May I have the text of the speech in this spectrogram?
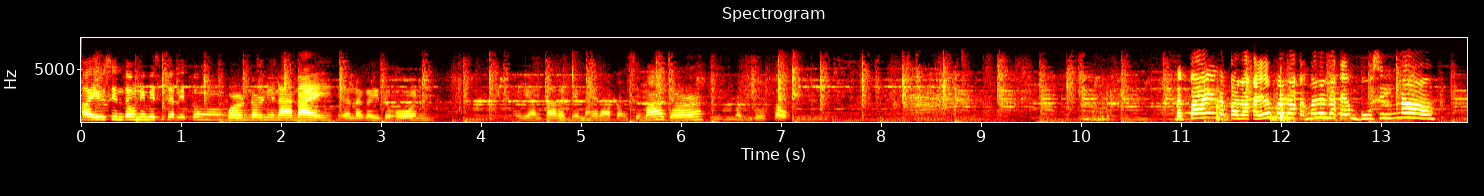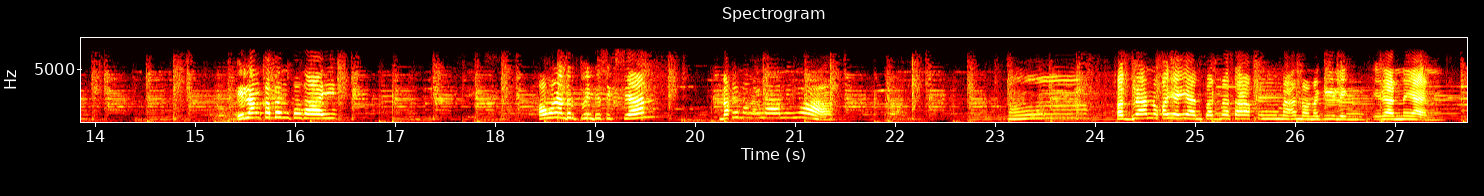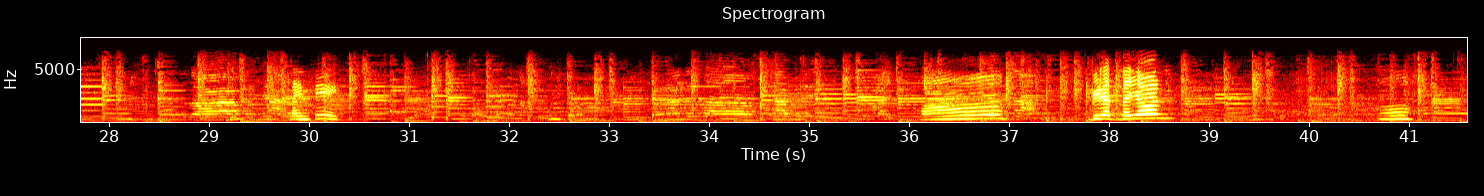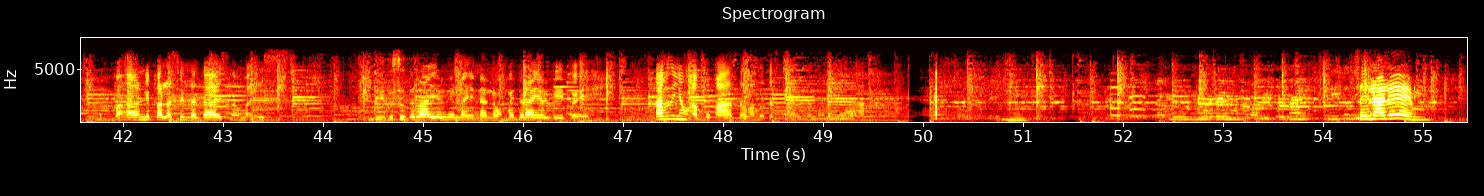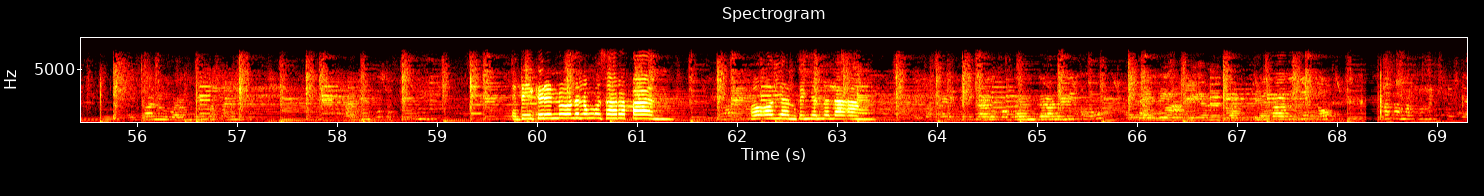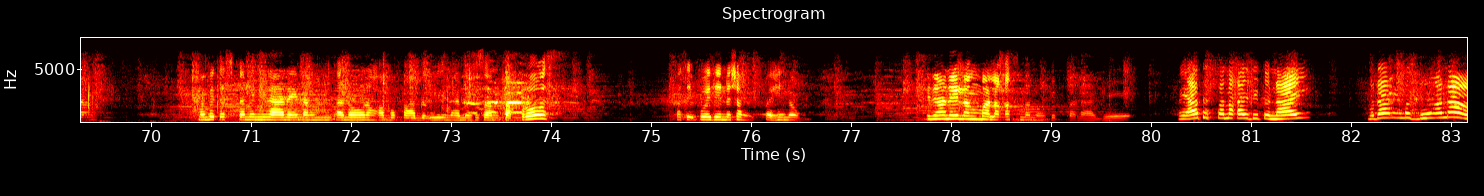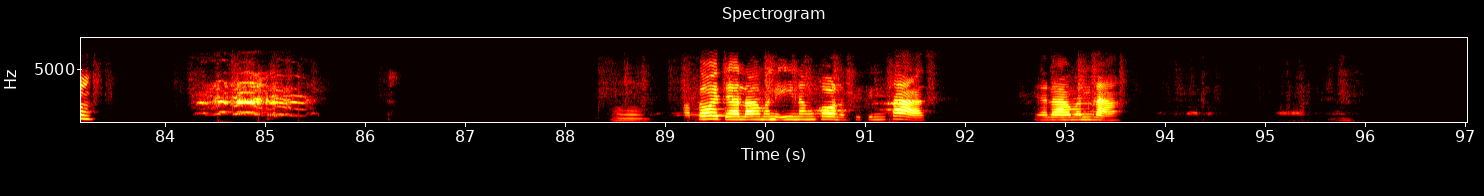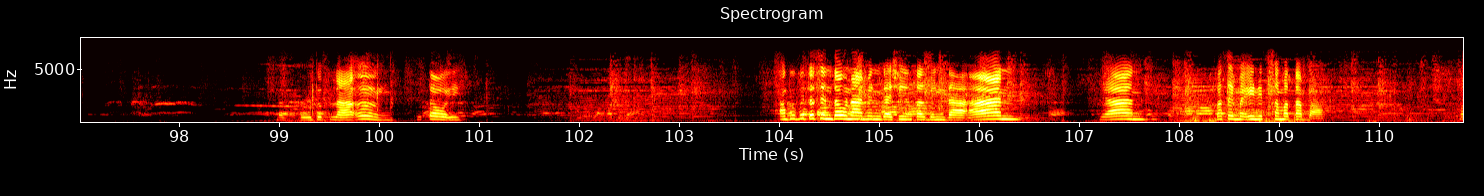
Ayusin daw ni Mr. itong burner ni nanay. Ilalagay doon. Ayan, para hindi mahirapan si mother magluto. Nagpahay na pala kayo. Malaki, malalaki ang busil na. Ilang kaban ko, tay? Ah, 126 yan? Laki ng inani nyo ah. Hmm. Pag na ano kaya yan, pag nasa aking na ano, nagiling, ilan na yan? 90. Bilad na yon. Oh, nagpaani pala sila guys ng mais. Dito sa dryer nila inano, may dryer dito eh. Tapos yung avocado, mamitas tayo ito mamaya. Hmm. Sa ilalim. Hindi, ganyan na lang mo sa harapan. Oo, yan, ganyan na lang. Mamitas kami ni nanay ng ano ng avocado iyon namin sa Santa Cruz. Kasi pwede na siyang pahinog. Si nanay lang malakas manungkit palagi. May atas pala kayo dito, Nay? Madaming magbunga na. Hmm. Ato, ito halaman ni inang ko, nagpipintas. Halaman na. Nagpudot laeng. Ito eh. Ang pupitasin daw namin guys, yung tabing daan. Yan. Kasi mainit sa mata ba?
